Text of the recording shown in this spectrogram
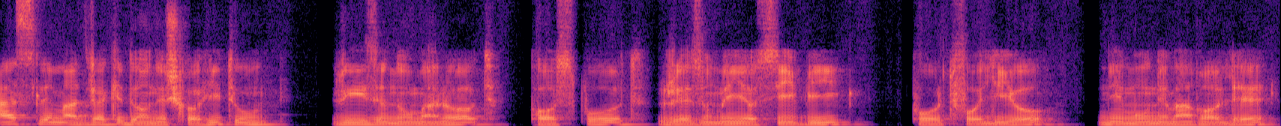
اصل مدرک دانشگاهیتون ریز نمرات پاسپورت رزومه یا CV portfolio نمونه مقاله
